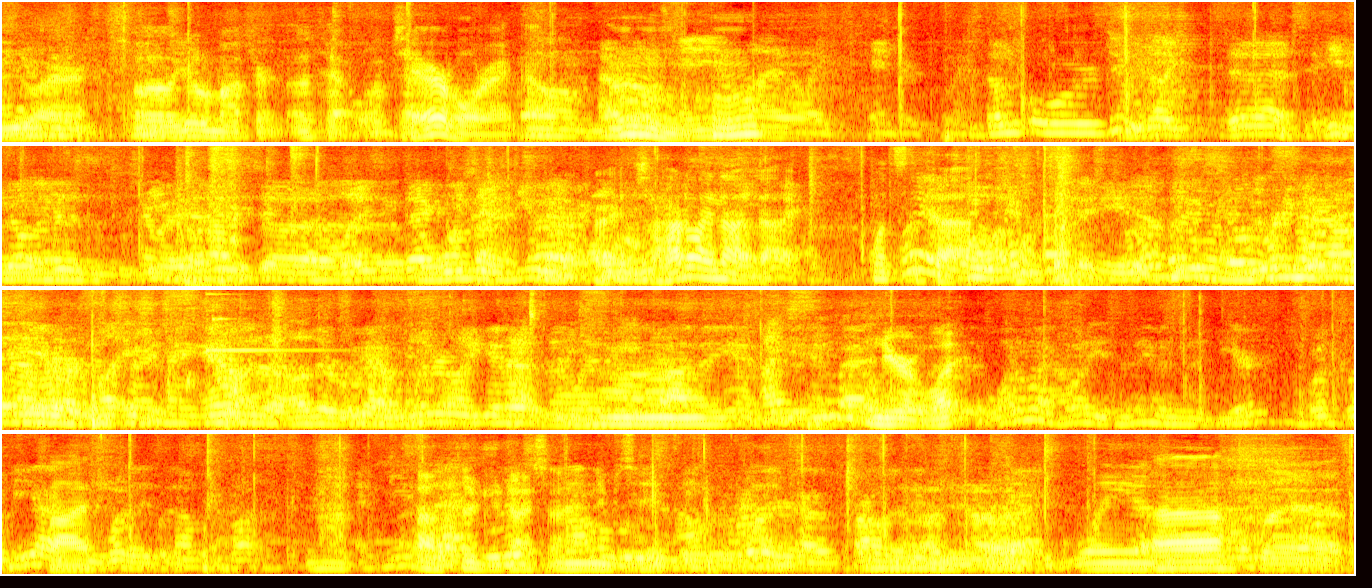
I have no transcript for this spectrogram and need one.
you are Uh, go to my turn. Untap. Untap. terrible right now. Um, Stone Forward, dude, like, deadass. He built his, he built his, uh, blazing deck, he's like, you have. Alright, so how do I not die? What's the path? And you're at what? One of my buddies, his name is Nadir. Five. Oh, third you dice. I didn't even see it. Land. Uh, That.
